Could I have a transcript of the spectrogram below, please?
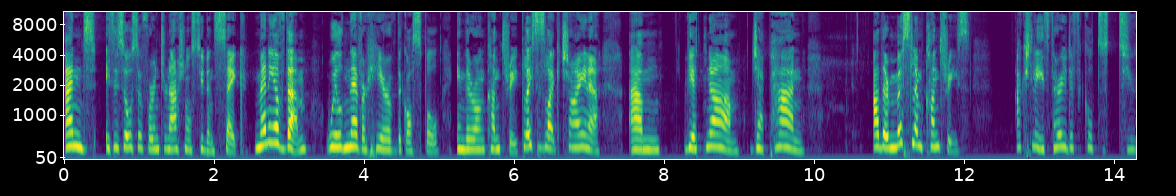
And it is also for international students' sake. Many of them will never hear of the gospel in their own country. Places like China, um, Vietnam, Japan, other Muslim countries. Actually, it's very difficult to, to,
